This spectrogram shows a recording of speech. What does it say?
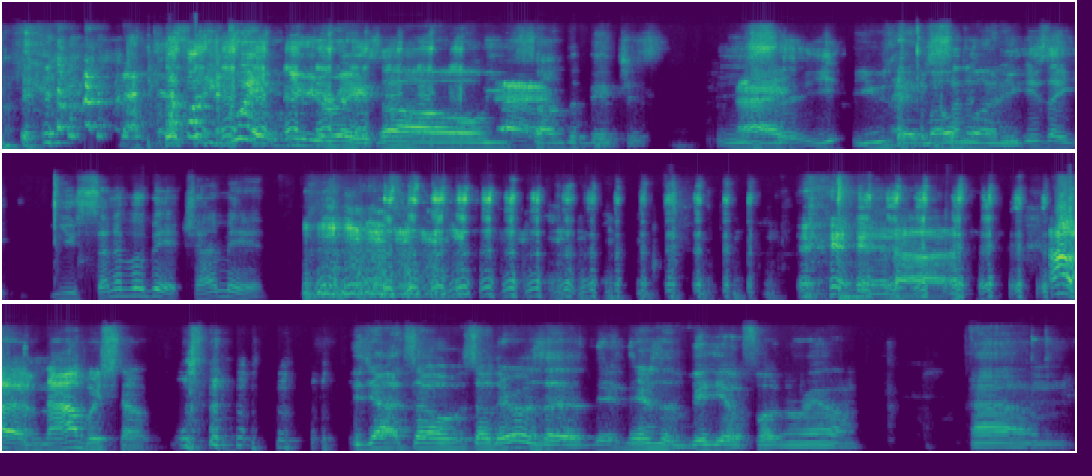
fucking quit. Give you a raise. Oh, you son of the bitches. you all right. son- you- You said more money. he's like, you son of a bitch. I'm in. and, uh, I don't. I wish so. Did y'all, so so there was a there- there's a video floating around um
